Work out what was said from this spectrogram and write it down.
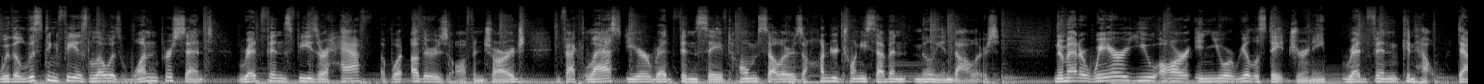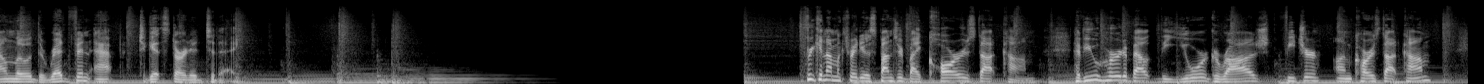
With a listing fee as low as 1%, Redfin's fees are half of what others often charge. In fact, last year, Redfin saved home sellers $127 million. No matter where you are in your real estate journey, Redfin can help. Download the Redfin app to get started today. Freakonomics Radio is sponsored by Cars.com. Have you heard about the Your Garage feature on Cars.com?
